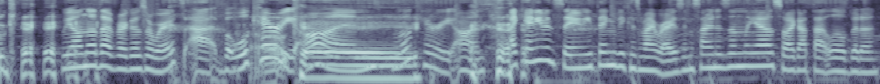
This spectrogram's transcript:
okay. We all know that Virgos are where it's at, but we'll carry okay. on. We'll carry on. I can't even say anything because my rising sign is in Leo, so I got that little bit of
